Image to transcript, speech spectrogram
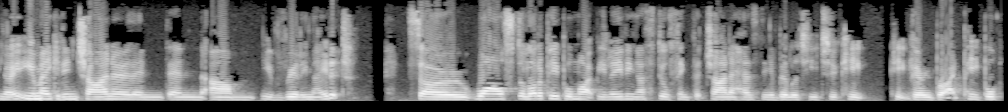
you know, you make it in China, then then um, you've really made it. So whilst a lot of people might be leaving, I still think that China has the ability to keep keep very bright people.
